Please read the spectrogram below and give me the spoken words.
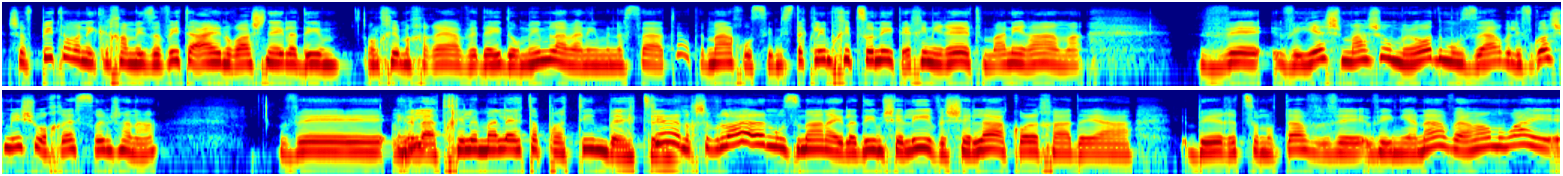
עכשיו פתאום אני ככה מזווית העין רואה שני ילדים הולכים אחריה ודי דומים לה, ואני מנסה, את יודעת, מה אנחנו עושים? מסתכלים חיצונית, איך היא נראית, מה נראה, מה... ו- ויש משהו מאוד מוזר בלפגוש מישהו אחרי 20 שנה, ו... ולהתחיל למלא את הפרטים בעצם. כן, עכשיו לא היה לנו זמן, הילדים שלי ושלה, כל אחד היה ברצונותיו ו- וענייניו, ואמרנו, וואי,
